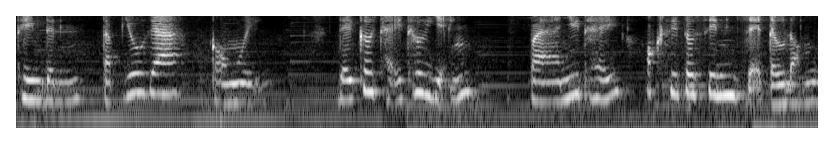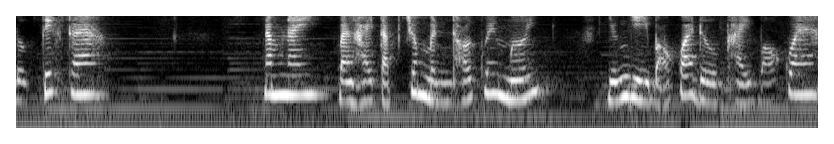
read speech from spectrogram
thiền định tập yoga cầu nguyện để cơ thể thư giãn và như thế oxytocin sẽ tự động được tiết ra. Năm nay bạn hãy tập cho mình thói quen mới. Những gì bỏ qua được hãy bỏ qua.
